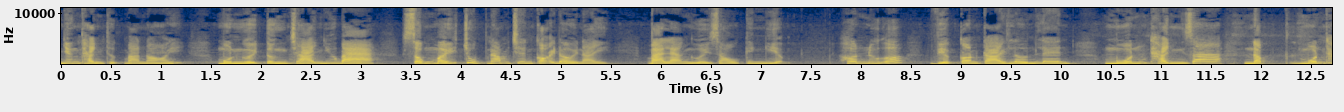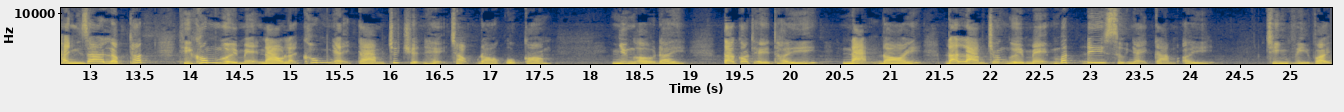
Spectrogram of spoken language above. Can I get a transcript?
Nhưng thành thực mà nói, một người từng trải như bà, sống mấy chục năm trên cõi đời này, bà là người giàu kinh nghiệm. Hơn nữa, việc con cái lớn lên, muốn thành ra lập muốn thành ra lập thất thì không người mẹ nào lại không nhạy cảm trước chuyện hệ trọng đó của con. Nhưng ở đây, ta có thể thấy nạn đói đã làm cho người mẹ mất đi sự nhạy cảm ấy. Chính vì vậy,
